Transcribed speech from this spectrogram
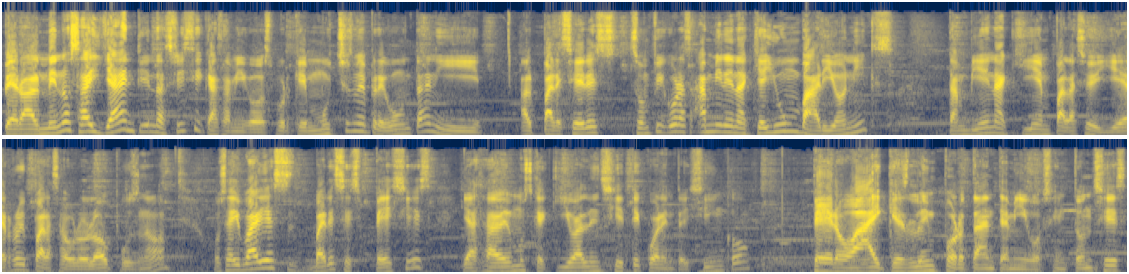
pero al menos hay ya en tiendas físicas, amigos. Porque muchos me preguntan y al parecer es, son figuras... Ah, miren, aquí hay un Baryonyx. También aquí en Palacio de Hierro y para Saurolopus, ¿no? O sea, hay varias, varias especies. Ya sabemos que aquí valen 7.45. Pero hay, que es lo importante, amigos. Entonces,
